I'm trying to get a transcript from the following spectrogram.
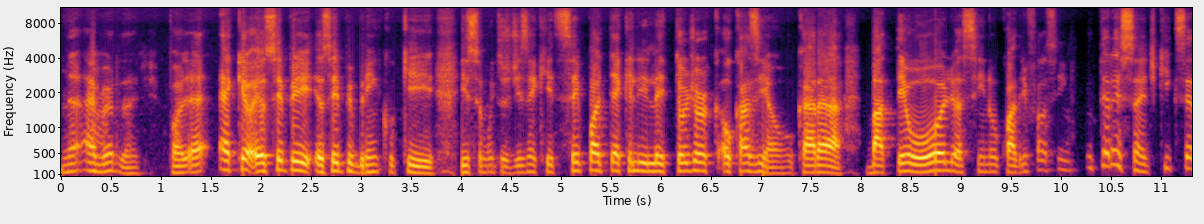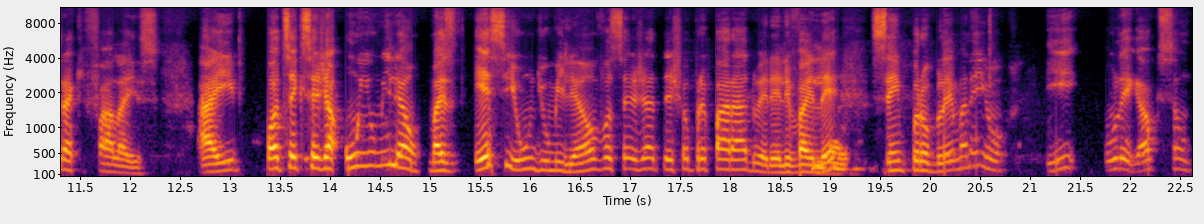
É verdade. Pode, é, é que eu, eu, sempre, eu sempre brinco que isso muitos dizem que sempre pode ter aquele leitor de ocasião. O cara bateu o olho assim no quadrinho e fala assim: interessante, o que, que será que fala isso? Aí pode ser que seja um em um milhão, mas esse um de um milhão você já deixou preparado ele. Ele vai ler sem problema nenhum. E o legal é que são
